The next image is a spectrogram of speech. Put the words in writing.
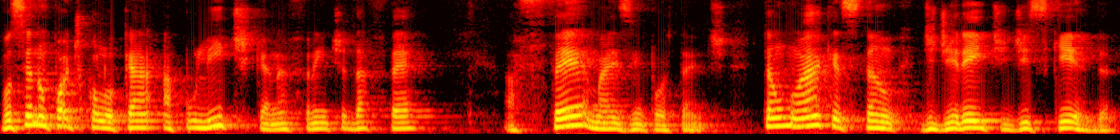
Você não pode colocar a política na frente da fé. A fé é mais importante. Então não há questão de direita e de esquerda.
